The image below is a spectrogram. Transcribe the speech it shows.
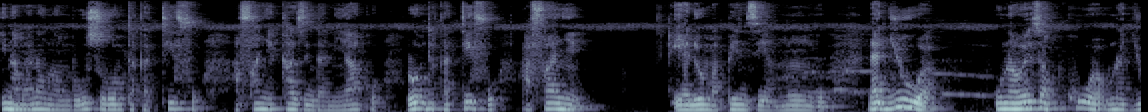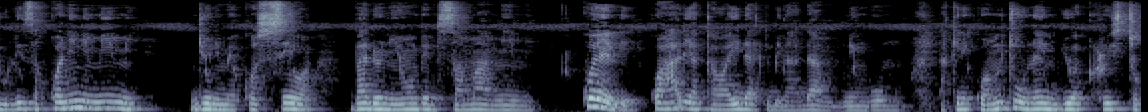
ina maana unamruhusu roho mtakatifu afanye kazi ndani yako. Roho mtakatifu afanye yaliyo mapenzi ya mungu. Najua unaweza kuwa unajiuliza kwa nini mimi ndio nimekosewa? Bado niombe msamaha mimi. Kweli kwa hali ya kawaida ya kibinadamu ni ngumu. Lakini kwa mtu unayemjua kristo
